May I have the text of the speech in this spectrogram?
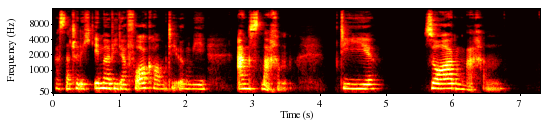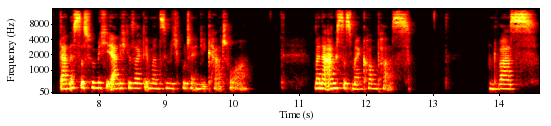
was natürlich immer wieder vorkommt, die irgendwie Angst machen, die Sorgen machen, dann ist das für mich ehrlich gesagt immer ein ziemlich guter Indikator. Meine Angst ist mein Kompass. Und was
